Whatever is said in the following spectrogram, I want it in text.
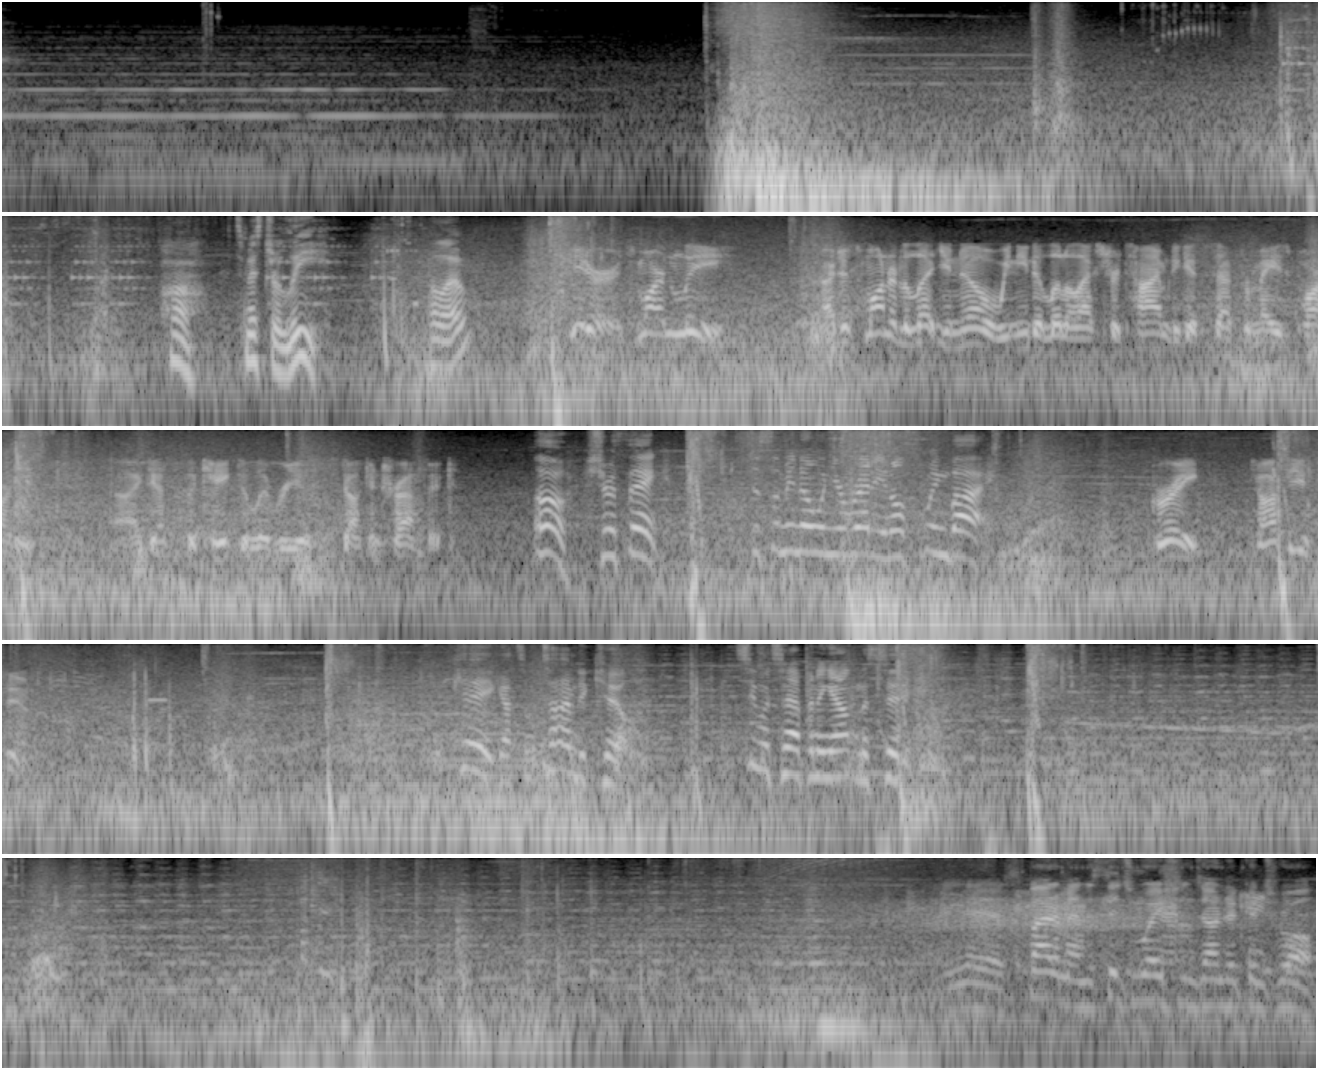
Huh, it's Mr. Lee. Hello? Peter, it's Martin Lee. I just wanted to let you know we need a little extra time to get set for May's party. I guess the cake delivery is stuck in traffic. Oh, sure thing. Just let me know when you're ready and I'll swing by. Great. Talk to you soon. Okay, got some time to kill. Let's see what's happening out in the city. Yeah, uh, Spider-Man, the situation's under control.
